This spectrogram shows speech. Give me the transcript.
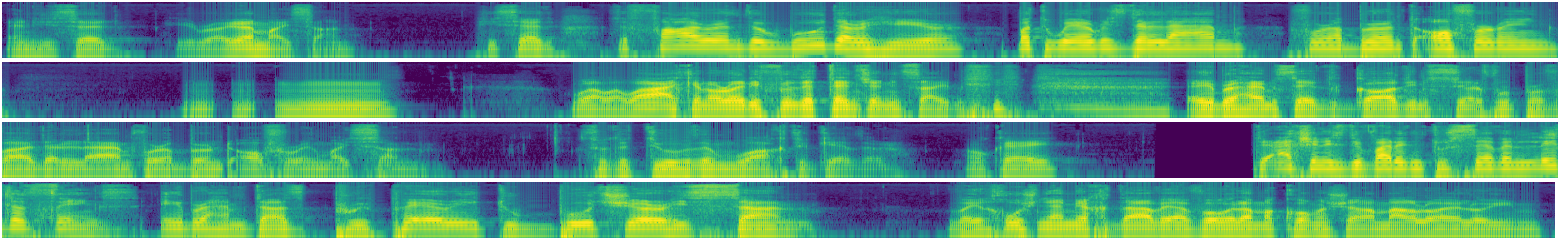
and he said, Here I am, my son. He said, The fire and the wood are here, but where is the lamb for a burnt offering? Mm-mm-mm. Well, well, well, I can already feel the tension inside me. Abraham said, God himself will provide a lamb for a burnt offering, my son. So the two of them walk together. Okay? The action is divided into seven little things Abraham does preparing to butcher his son. וילכו שניהם יחדיו ויבואו אל המקום אשר אמר לו האלוהים.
